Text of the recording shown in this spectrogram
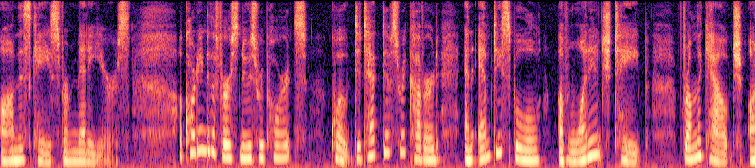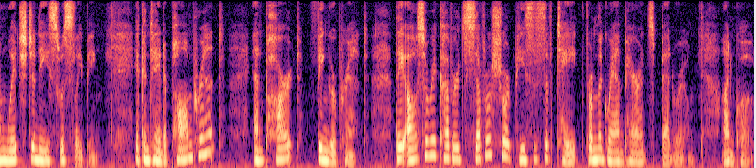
on this case for many years. According to the first news reports, quote, detectives recovered an empty spool of one inch tape from the couch on which Denise was sleeping. It contained a palm print and part fingerprint. They also recovered several short pieces of tape from the grandparents' bedroom. Unquote.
